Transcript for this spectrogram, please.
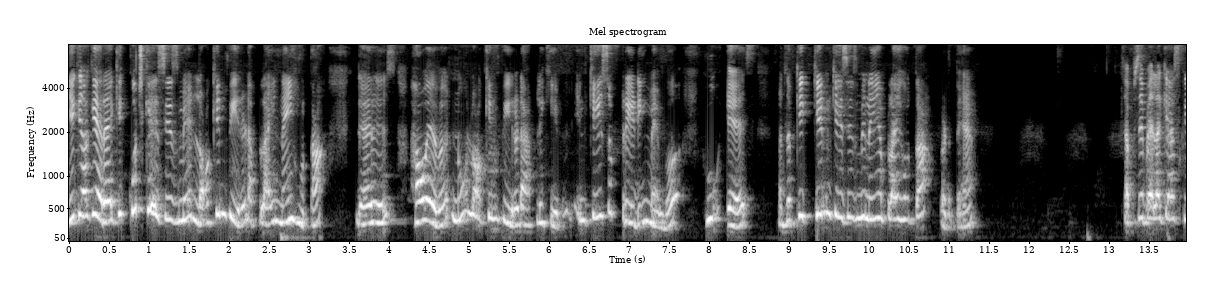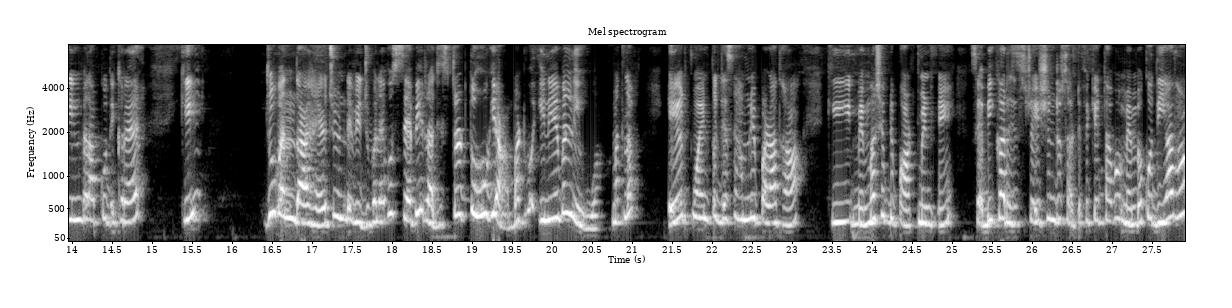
ये क्या कह रहा है कि कुछ केसेस में लॉक इन पीरियड अप्लाई नहीं होता। There is how no lock in period applicable in case of trading member who is मतलब कि किन केसेस में नहीं अप्लाई होता, पढ़ते हैं। सबसे पहला क्या स्क्रीन पर आपको दिख रहा है कि जो बंदा है, जो इंडिविजुअल है, वो सेबी रजिस्टर्ड तो हो गया बट वो इनेबल नहीं हुआ। मतलब एट पॉइंट तक जैसे हमने पढ़ा था कि मेंबरशिप डिपार्टमेंट ने सेबी का रजिस्ट्रेशन जो सर्टिफिकेट था वो मेंबर को दिया था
